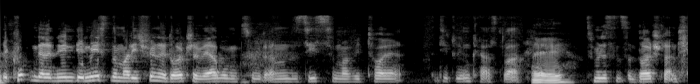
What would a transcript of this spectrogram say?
Wir gucken da demnächst nochmal die schöne deutsche Werbung zu, dann siehst du mal, wie toll die Dreamcast war. Hey. Zumindest in Deutschland.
